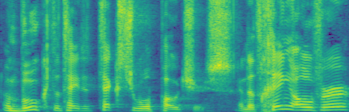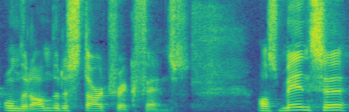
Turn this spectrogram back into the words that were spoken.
een boek dat heette Textual Poachers. En dat ging over onder andere Star Trek fans. Als mensen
